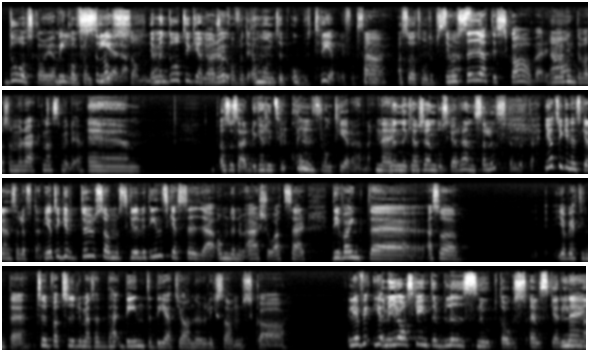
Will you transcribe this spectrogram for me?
Då ska hon ju ändå Vill konfrontera. om det. Ja men då tycker jag ändå hon ska upp. konfrontera. Om hon är typ otrevlig fortfarande. Ja. Alltså att hon typ Ja, hon snäser. säger att det skaver. Jag Ja. vet inte vad som räknas med det. Ehm, alltså så här, du kanske inte ska konfrontera henne. Nej. Men ni kanske ändå ska rensa luften lite. Jag tycker ni ska rensa luften. Jag tycker att du som skrivit in ska säga, om det nu är så, att så här, det var inte, alltså, jag vet inte, typ var tydlig med att det, det är inte det att jag nu liksom ska, eller jag vet, jag, Nej, men jag ska inte bli Snoop Doggs älskarinna. nej,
